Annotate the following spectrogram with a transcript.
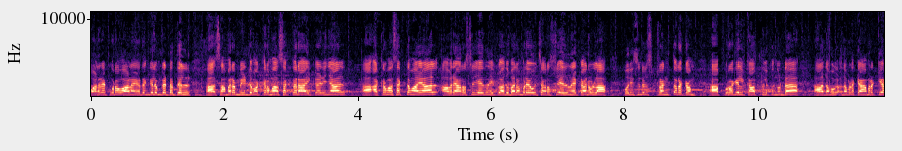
വളരെ കുറവാണ്. ഏതെങ്കിലും ഘട്ടത്തിൽ സമരം വീണ്ടും അക്രമാസക്തരായി കഴിഞ്ഞാൽ അക്രമാസക്തമായാൽ അവരെ അറസ്റ്റ് ചെയ്ത് നീക്കും അത് ബലം പ്രയോഗിച്ച് അറസ്റ്റ് ചെയ്ത് നീക്കാനുള്ള പോലീസിന്റെ ഒരു സ്ട്രെങ്ത് അടക്കം പുറകിൽ കാത്തു നിൽക്കുന്നുണ്ട്. നമ്മുടെ ക്യാമറയ്ക്ക്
